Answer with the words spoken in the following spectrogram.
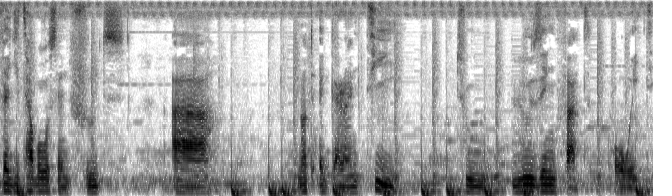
vegetables and fruits are not a guarantee to losing fat or weight.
